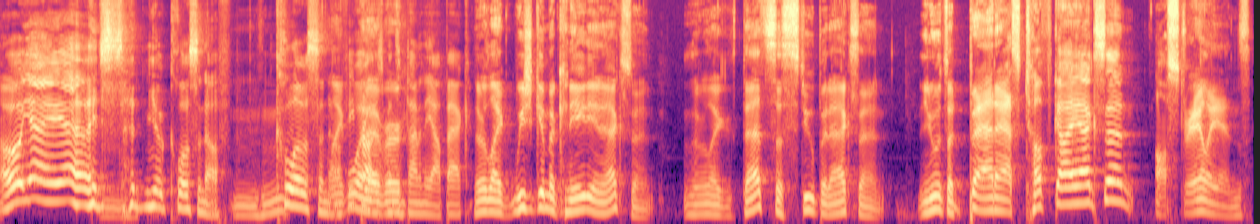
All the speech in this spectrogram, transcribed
Oh yeah, yeah, yeah. They just said you know close enough, close enough. Mm-hmm. Like, he whatever. some time in the outback. They're like, we should give him a Canadian accent. And they're like, that's a stupid accent. You know, it's a badass tough guy accent. Australians.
